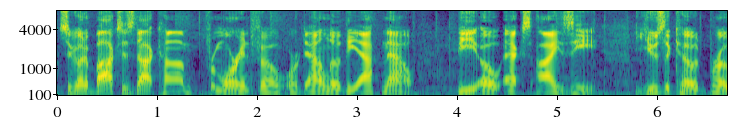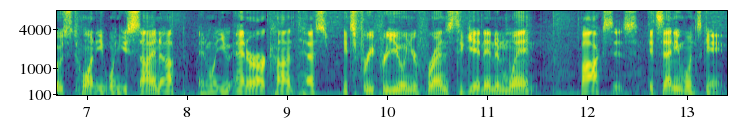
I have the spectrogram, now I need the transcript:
So go to boxiz.com for more info or download the app now. B O X I Z. Use the code BROS20 when you sign up and when you enter our contest. It's free for you and your friends to get in and win. Boxiz, it's anyone's game.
